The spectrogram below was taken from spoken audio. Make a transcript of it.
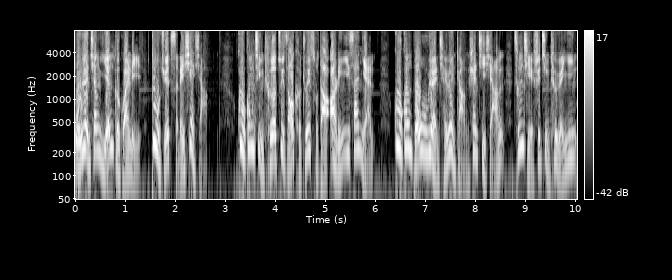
我院将严格管理，杜绝此类现象。故宫禁车最早可追溯到二零一三年。故宫博物院前院长单霁翔曾解释禁车原因：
